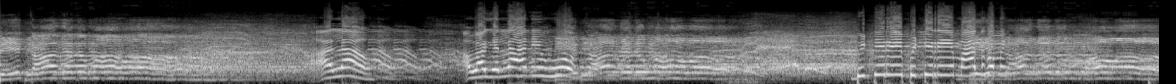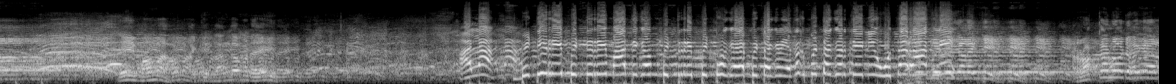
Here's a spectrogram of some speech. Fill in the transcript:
ಬೇಕಾದಾಗ ಮಾವ. ಅಲ್ಲ ಅವಾಗೆಲ್ಲ ನೀವು ಬೇಕಾದಾಗ ಮಾವ. ಬಿಟ್ಟಿರಿ ಬಿಟ್ಟಿರಿ ಮಾತು ಬೇಕಾದಾಗ ಮಾವ. ಏ ಮಾಮ ಆಕೆ ಬಿಡ. ಅಲ್ಲ ಬಿಟ್ಟಿರಿ ಬಿಟ್ಟಿರಿ ಮಾತಿಗಮ್ ಬಿಟ್ಟಿರಿ ಬಿಟ್ಟು ಹೋಗ್ಯ ಬಿಟ್ಟಗ್ರಿ ಎದಕ್ ಬಿಟ್ಟಗಿರ್ತಿ ನೀವು ಉತ್ತರ ಆಗ್ಲಿ. ರೊಕ್ಕ ನೋಡಿ ಹೋಗ್ಯಾಳ.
